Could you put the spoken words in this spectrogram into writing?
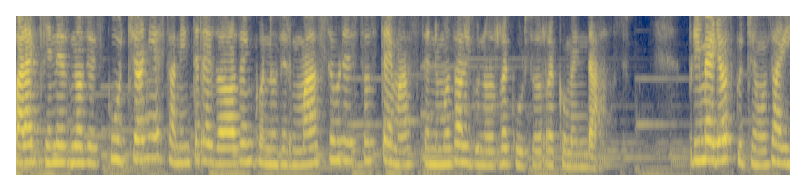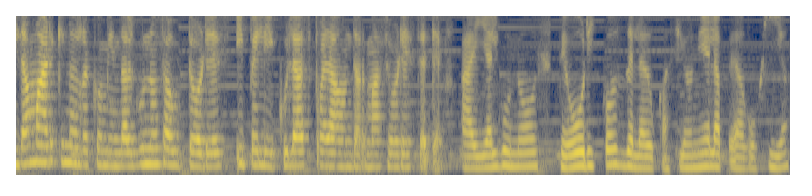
Para quienes nos escuchan y están interesados en conocer más sobre estos temas, tenemos algunos recursos recomendados. Primero, escuchemos a Hilda Mar, que nos recomienda algunos autores y películas para ahondar más sobre este tema. Hay algunos teóricos de la educación y de la pedagogía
